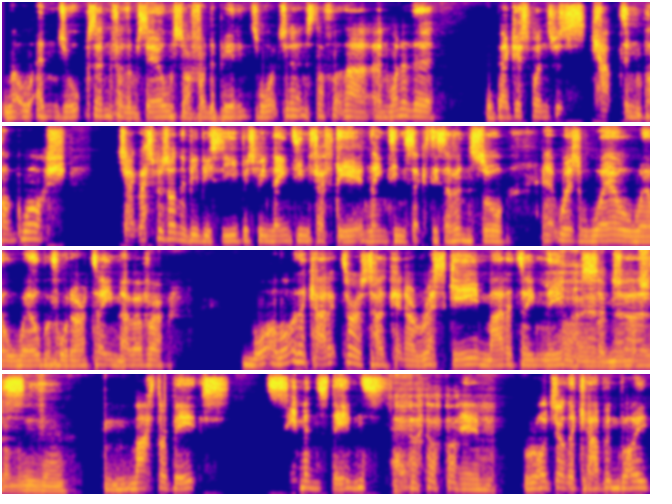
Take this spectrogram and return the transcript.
little in jokes in for themselves or for the parents watching it and stuff like that. And one of the the biggest ones was Captain Pugwash. Jack, this was on the BBC between 1958 and 1967, so it was well, well, well before our time. However, what a lot of the characters had kind of risky maritime names, I such as some of these. Master Bates, Seaman Staines, um, Roger the Cabin Boy.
